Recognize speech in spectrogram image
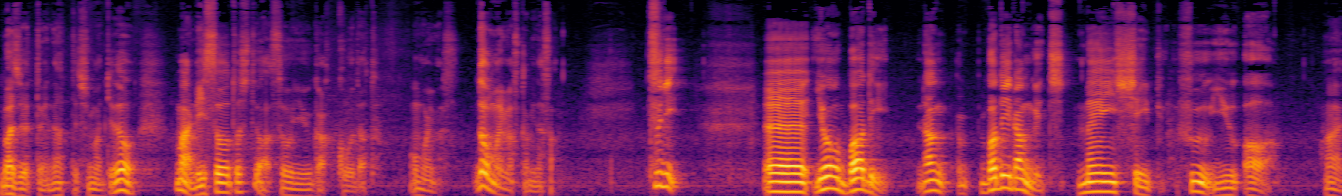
バジェットになってしまうけどまあ理想としてはそういう学校だと思います。どう思いますか皆さん？次、えー、Your body body language may shape who you are. はい。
